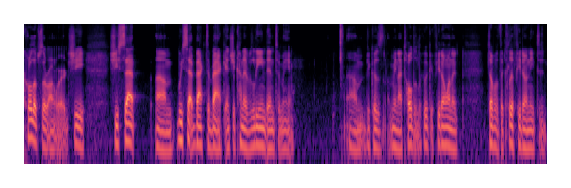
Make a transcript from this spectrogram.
curled up's the wrong word. She she sat. Um, we sat back to back, and she kind of leaned into me. Um, because I mean, I told her, look, look, if you don't want to jump off the cliff, you don't need to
